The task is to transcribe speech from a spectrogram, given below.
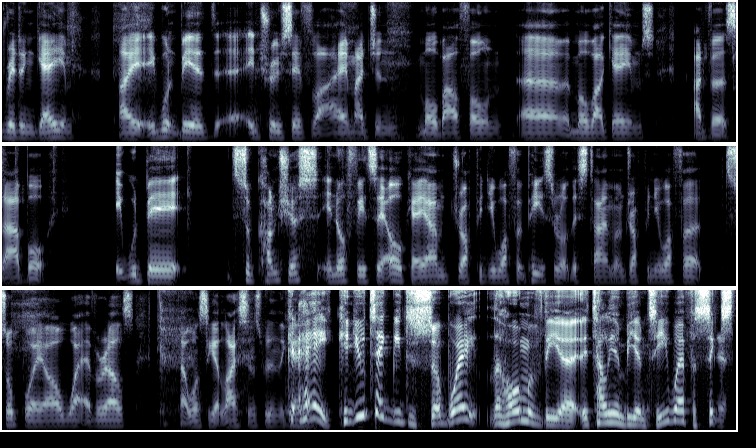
ridden game. I it wouldn't be a, intrusive. Like I imagine mobile phone, uh, mobile games adverts are, but it would be subconscious enough for you to say, okay, I'm dropping you off at Pizza Hut this time. I'm dropping you off at Subway or whatever else that wants to get licensed within the game. Hey, can you take me to Subway, the home of the uh, Italian BMT, where for six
